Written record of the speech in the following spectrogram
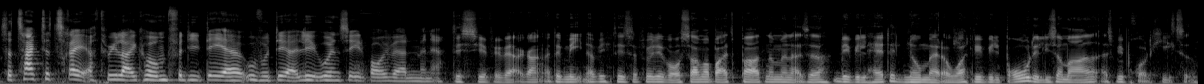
Så tak til 3 og Three Like Home, fordi det er uvurderligt, uanset hvor i verden man er. Det siger vi hver gang, og det mener vi. Det er selvfølgelig vores samarbejdspartner, men altså, vi vil ville have det no matter what. Vi ville bruge det lige så meget. Altså, vi bruger det hele tiden.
